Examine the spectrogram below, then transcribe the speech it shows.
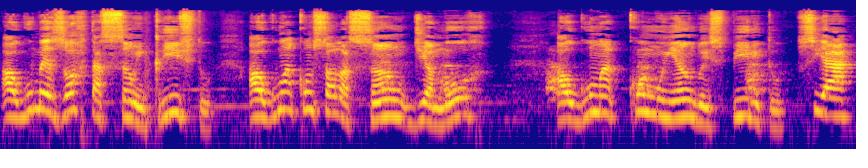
alguma exortação em Cristo, alguma consolação de amor, alguma comunhão do Espírito, se há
